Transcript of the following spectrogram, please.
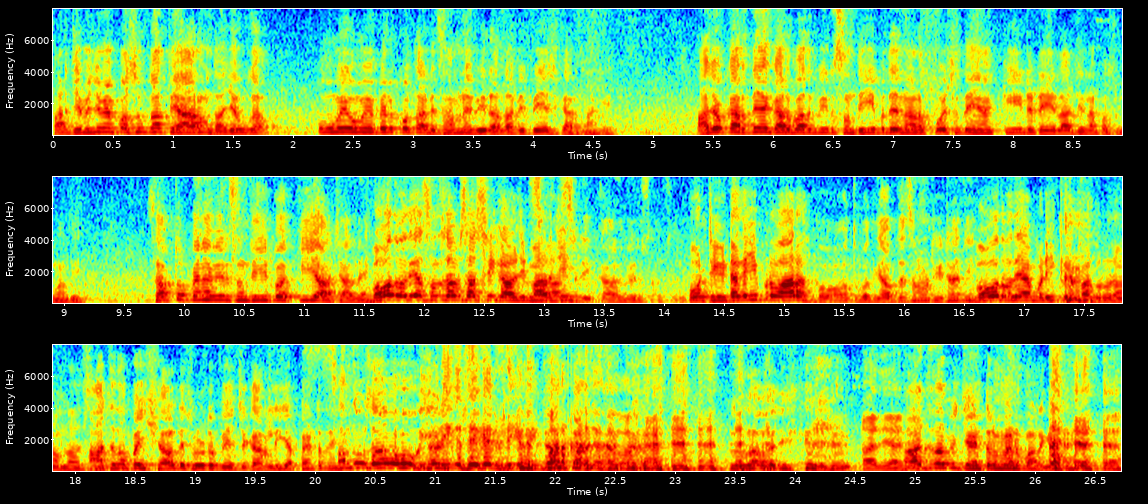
ਪਰ ਜਿਵੇਂ ਜਿਵੇਂ ਪਸ਼ੂਗਾ ਤਿਆਰ ਹੁੰਦਾ ਜਾਊਗਾ, ਉਵੇਂ ਉਵੇਂ ਬਿਲਕੁਲ ਤੁਹਾਡੇ ਸਾਹਮਣੇ ਵੀਰਾਂ ਦਾ ਵੀ ਪੇਸ਼ ਕਰ ਦਾਂਗੇ। ਆਜੋ ਕਰਦੇ ਹਾਂ ਗੱਲਬਾਤ ਵੀਰ ਸੰਦੀਪ ਦੇ ਨਾਲ, ਪੁੱਛਦੇ ਹਾਂ ਕੀ ਡਿਟੇਲ ਅੱਜ ਇਹਨਾਂ ਪਸ਼ੂਆਂ ਦੀ। ਸਭ ਤੋਂ ਪਹਿਲਾਂ ਵੀਰ ਸੰਦੀਪ ਕੀ ਹਾਲ ਚਾਲ ਨੇ? ਬਹੁਤ ਵਧੀਆ ਸੰਧੂ ਸਾਹਿਬ ਸਤਿ ਸ੍ਰੀ ਅਕਾਲ ਜੀ ਮਹਾਰਾਜ ਸਤਿ ਜੀ। ਸ੍ਰੀ ਅਕਾਲ ਵੀਰ ਸਤਿ ਸ੍ਰੀ ਹੋਰ ਠੀਕ ਠਾਕ ਜੀ ਪਰਿਵਾਰ? ਅਕਾਲ ਬਹੁਤ ਵਧੀਆ ਆਪਦੇ ਸੁਣੋ ਠੀਕ ਠਾਕ ਜੀ? ਬਹੁਤ ਵਧੀਆ ਬੜੀ ਕਿਰਪਾ ਗੁਰੂ ਰਾਮਦਾਸ ਜੀ ਅੱਜ ਤਾਂ ਭਾਈ ਸ਼ਰਟ ਸ਼ੁਲਟ ਵਿੱਚ ਕਰ ਲਈ ਆ ਪੈਂਟ ਤੇ। ਸੰਧੂ ਸਾਹਿਬ ਹੋ ਗਈ ਹੜੀ ਕਿੱਥੇ ਕਿ ਹੋਈ ਬਾਹਰ ਕੱਢ ਦੇ ਸਗੋਂ। ਲਓ ਜੀ। ਹਾਂਜੀ ਅੱਜ ਤਾਂ ਵੀ ਜੈਂਟਲਮੈਨ ਬਣ ਗਿਆ।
